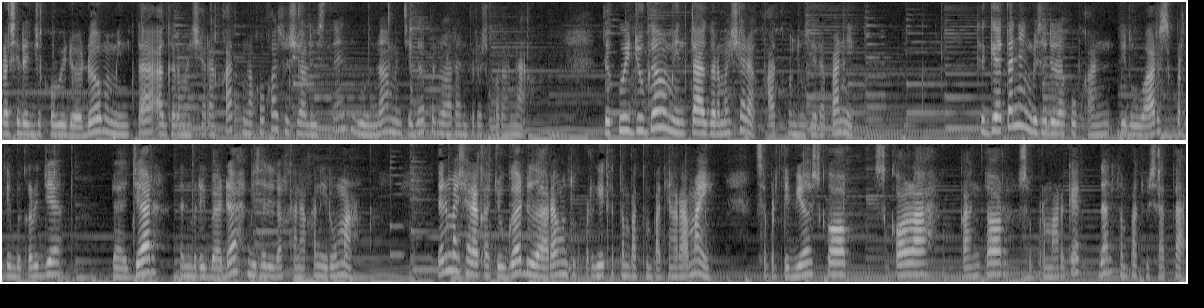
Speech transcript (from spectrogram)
Presiden Joko Widodo meminta agar masyarakat melakukan social distancing guna mencegah penularan virus corona. Jokowi juga meminta agar masyarakat untuk tidak panik. Kegiatan yang bisa dilakukan di luar seperti bekerja, belajar, dan beribadah bisa dilaksanakan di rumah. Dan masyarakat juga dilarang untuk pergi ke tempat-tempat yang ramai, seperti bioskop, sekolah, kantor, supermarket, dan tempat wisata.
